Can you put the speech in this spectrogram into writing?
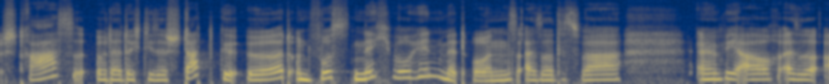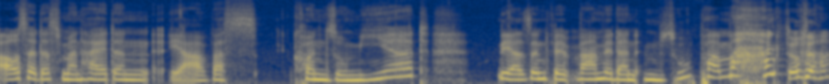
Straße oder durch diese Stadt geirrt und wussten nicht wohin mit uns. Also das war irgendwie auch, also außer dass man halt dann ja was konsumiert, ja, sind wir, waren wir dann im Supermarkt oder?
